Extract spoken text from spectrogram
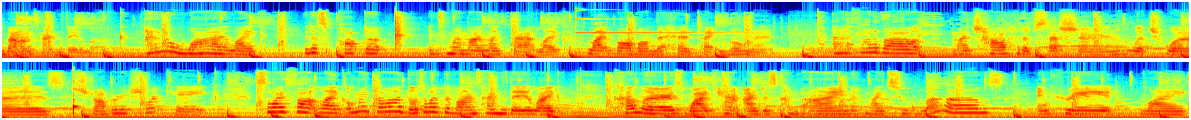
Valentine's Day look. I don't know why, like, it just popped up into my mind like that, like light bulb on the head type moment. And I thought about my childhood obsession, which was strawberry shortcake. So I thought like, oh my god, those are like the Valentine's Day like colors. Why can't I just combine my two loves and create like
